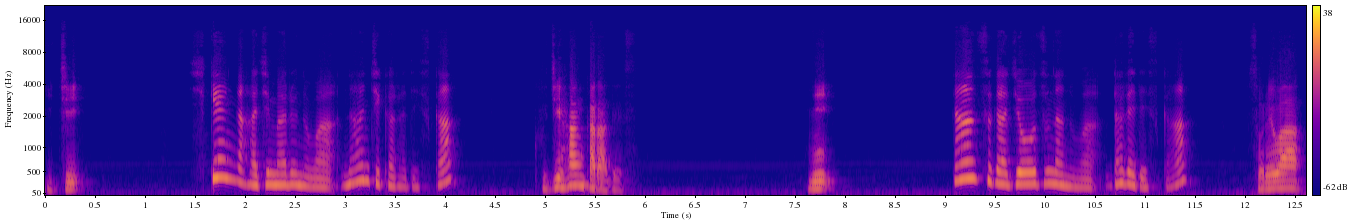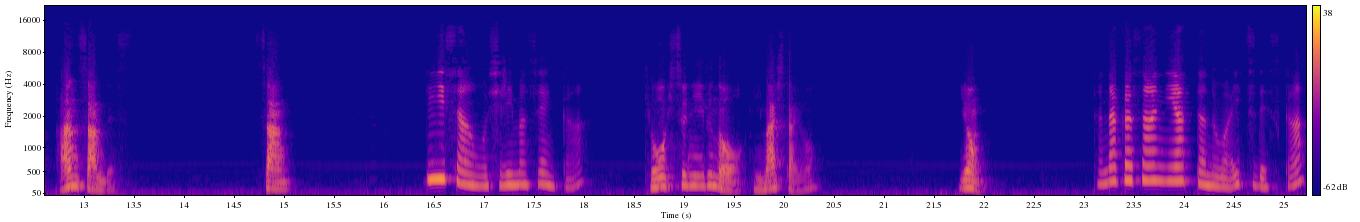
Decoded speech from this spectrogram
1、試験が始まるのは何時からですか ?9 時半からです。2、ダンスが上手なのは誰ですか？それはアンさんです。3、リーさんを知りませんか？教室にいるのを見ましたよ。4、田中さんに会ったのはいつですか？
